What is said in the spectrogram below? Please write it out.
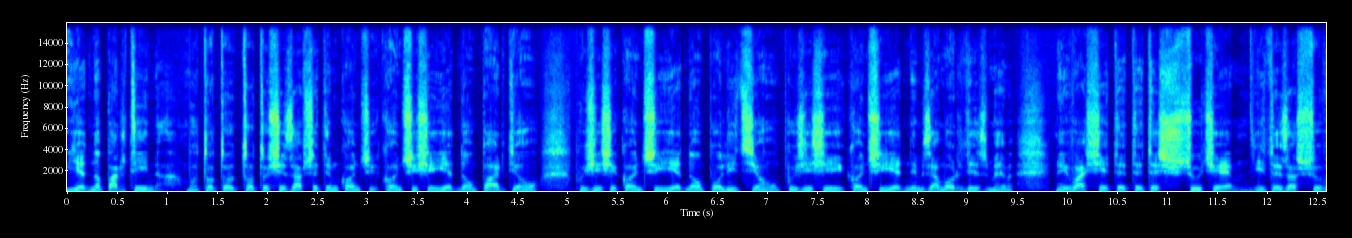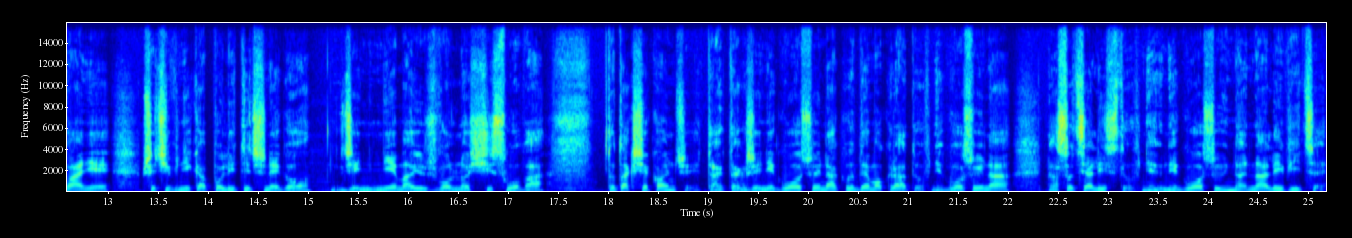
jednopartyjna bo to, to, to, to się zawsze tym kończy. Kończy się jedną partią, później się kończy jedną policją, później się kończy jednym zamordyzmem. No i właśnie te, te, te szczucie i te zaszczuwanie przeciwnika politycznego, gdzie nie ma już wolności słowa, to tak się kończy. Tak, także nie głosuj na demokratów, nie głosuj na, na socjalistów, nie, nie głosuj na, na lewicę.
